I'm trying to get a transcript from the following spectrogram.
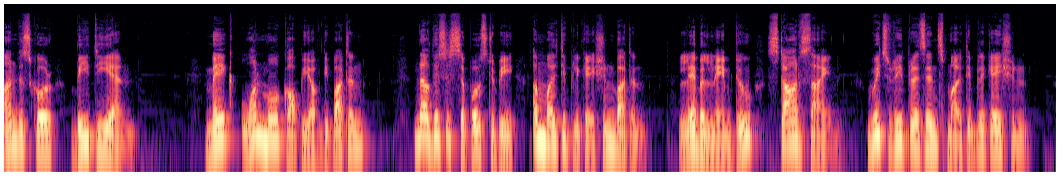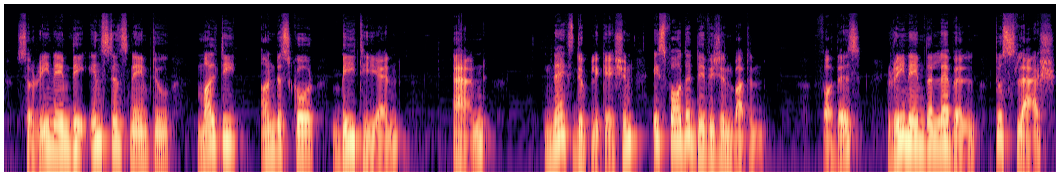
underscore btn. Make one more copy of the button. Now this is supposed to be a multiplication button. Label name to star sign which represents multiplication. So rename the instance name to multi underscore btn and next duplication is for the division button. For this, rename the label to slash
